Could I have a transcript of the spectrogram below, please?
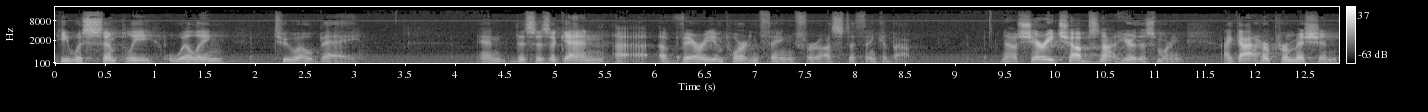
He was simply willing to obey. And this is, again, a, a, very important thing for us to think about. Now, Sherry Chubb's not here this morning. I got her permission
